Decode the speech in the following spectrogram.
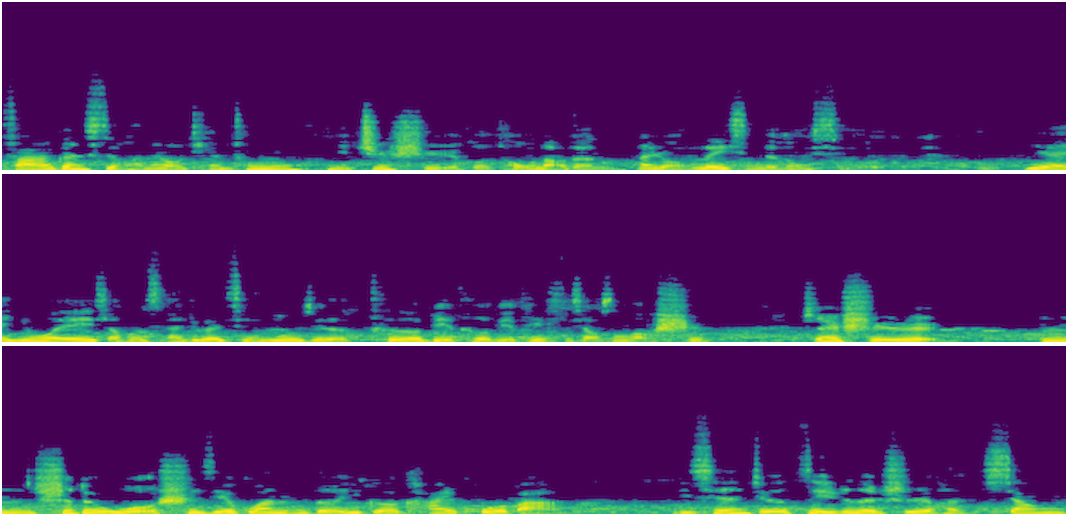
反而更喜欢那种填充你知识和头脑的那种类型的东西。也因为《小松奇谈》这个节目，我觉得特别特别佩服小松老师，真的是。嗯，是对我世界观的一个开阔吧。以前觉得自己真的是很乡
